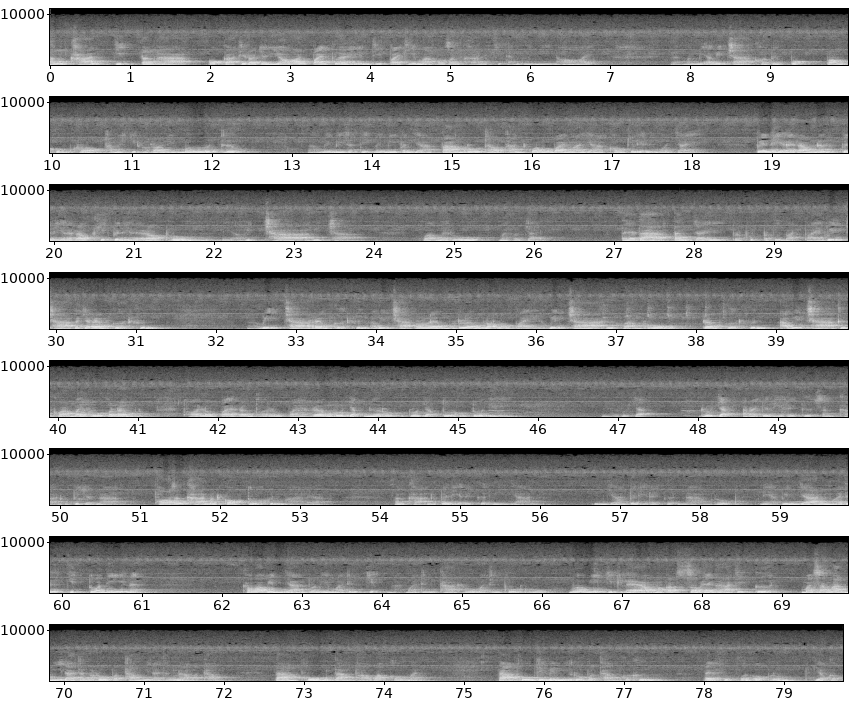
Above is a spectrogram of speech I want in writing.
สังขารจิตตังหาโอกาสที่เราจะย้อนไปเพื่อเห็นที่ไปที่มาของสังขารจิตนั้นมีน้อย มันมีอวิชชาคอยไปปกป้องคุ้มครองทำให้จิตของเรานี่มืดทึบไม่มีสติไม่มีปัญญาตามรู้เท่าทันกลอุบายมายาของกิเลสในหัวใจ เป็นเหตุให้เรานึก เป็นเหตุให้เราคิดเป็นเหตุให้เราปรุงนี่อวิชชาอวิชชาความไม่รู้ไม่เข้าใจ แต่ถ้าตั้งใจประพฤติปฏิบัติไปวิชาก็จะเริ่มเกิดขึ้น วิชาเริ่มเกิดขึ้น อวิชาก็เริ่มเริ่มลดลงไป วิชาคือความรู้เริ่มเกิดขึ้น อวิชาคือความไม่รู้ก็เริ่มถอยลงไป เริ่มถอยลงไป เริ่มรู้จักเนื้อรู้รู้จักตัวของตัวเอง รู้จักรู้จักอะไรเป็นเหตุให้เกิดสังขารก็พิจารณา พอสังขารมันก่อตัวขึ้นมาแล้ว สังขารเป็นเหตุให้เกิดวิญญาณ วิญญาณเป็นเหตุให้เกิดนามรูป เนี่ย วิญญาณหมายถึงจิตตัวนี้เนะ่ย คำว่าวิญญาณตัวนี้หมายถึงจิตนะหมายถึงธาตุรู้หมายถึงผู้รู้ เมื่อมีจิตแล้วมันก็แสวงหาที่เกิด มันสามารถมีได้ทั้งรูปธรรมมีได้ทั้งนามธรรม ตามภูมิตามภาวะของมัน ตามภูมิที่ไม่มีรูปธรรมก็คือ ได้ฝึกฝนอบรมเกี่ยวกับ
